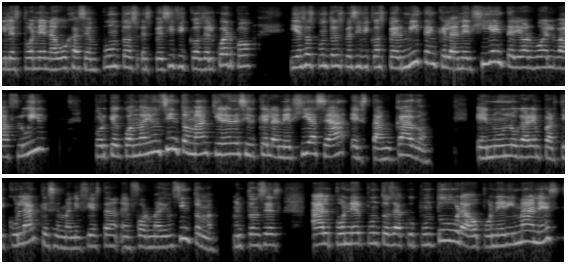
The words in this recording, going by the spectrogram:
y les ponen agujas en puntos específicos del cuerpo y esos puntos específicos permiten que la energía interior vuelva a fluir, porque cuando hay un síntoma quiere decir que la energía se ha estancado en un lugar en particular que se manifiesta en forma de un síntoma. Entonces, al poner puntos de acupuntura o poner imanes,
